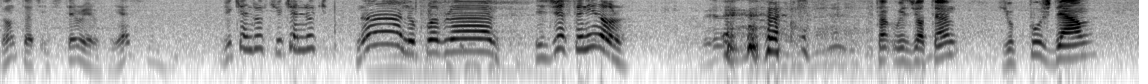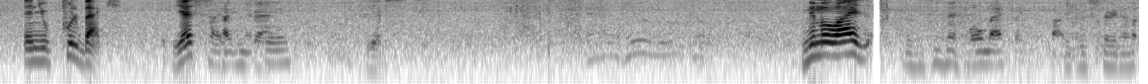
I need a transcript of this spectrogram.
Don't touch, it's sterile. Yes? You can look, you can look. No, no problem. It's just a needle. With your thumb, you push down and you pull back. Yes? Yes. Memorize. Womack's like five minutes straight up.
